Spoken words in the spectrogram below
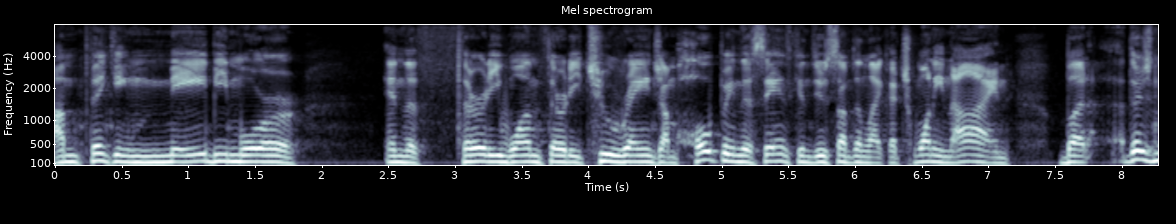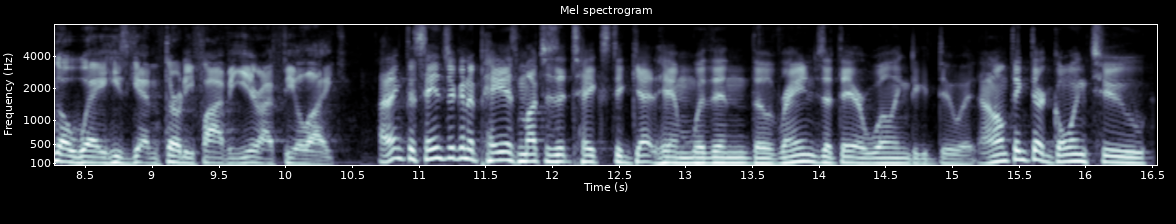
I'm thinking maybe more in the 31, 32 range. I'm hoping the Saints can do something like a 29, but there's no way he's getting 35 a year. I feel like. I think the Saints are going to pay as much as it takes to get him within the range that they are willing to do it. I don't think they're going to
